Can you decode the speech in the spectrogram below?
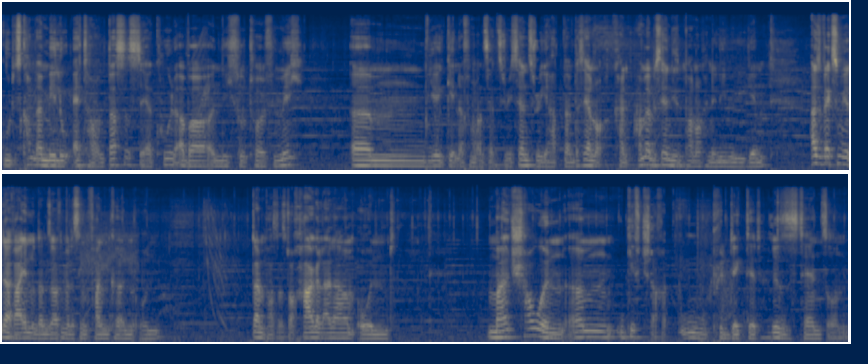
gut, es kommt ein Meluetta und das ist sehr cool, aber nicht so toll für mich. Ähm, wir gehen einfach mal an Sensory. Sensory hat dann bisher noch kein, haben wir bisher in diesem Part noch keine Liebe gegeben. Also wechseln wir da rein und dann sollten wir das Ding fangen können und dann passt es doch. Hagelalarm und mal schauen. Ähm, Giftstachel. Uh, predicted. Resistenz und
